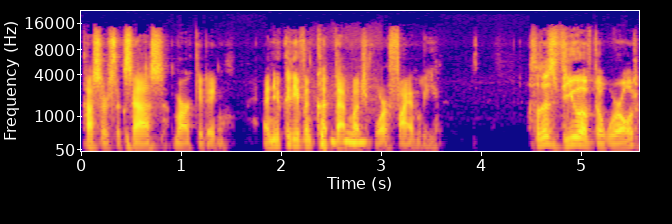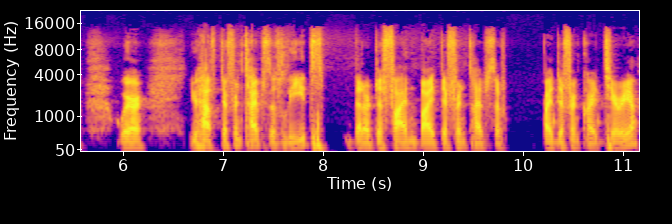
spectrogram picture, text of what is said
customer success, marketing. And you could even cut that mm-hmm. much more finely. So, this view of the world where you have different types of leads that are defined by different types of by different criteria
